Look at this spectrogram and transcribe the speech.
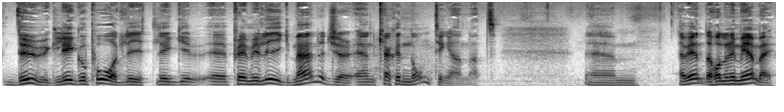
duglig och pålitlig uh, Premier League-manager än kanske någonting annat. Um, jag vet inte, håller ni med mig?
